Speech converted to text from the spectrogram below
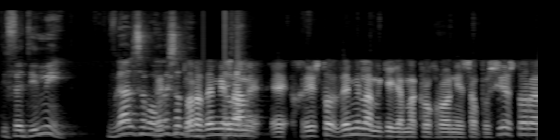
τη φετινή, βγάλεις από Εντάξει, μέσα τώρα τον δεν μιλάμε, ε, Χρήστο, δεν μιλάμε και για μακροχρόνιες απουσίες, τώρα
